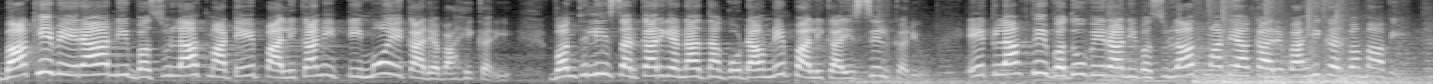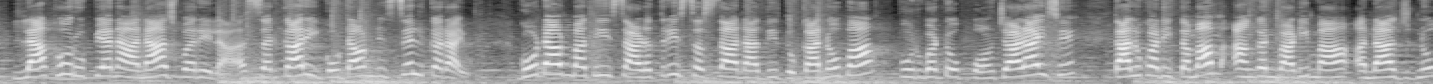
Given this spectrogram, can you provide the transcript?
બાકી વેરાની વસૂલાત માટે પાલિકાની ટીમોએ કાર્યવાહી કરી. વંથલી સરકારી અનાજના ગોડાઉનને પાલિકાએ સીલ કર્યું. એક લાખથી વધુ વેરાની વસૂલાત માટે આ કાર્યવાહી કરવામાં આવી. લાખો રૂપિયાના અનાજ ભરેલા સરકારી ગોડાઉનને સીલ કરાયું. ગોડાઉનમાંથી સાડત્રીસ સસ્તા અનાજની દુકાનોમાં પુરવઠો પહોંચાડાય છે. તાલુકાની તમામ આંગણવાડીમાં અનાજનો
